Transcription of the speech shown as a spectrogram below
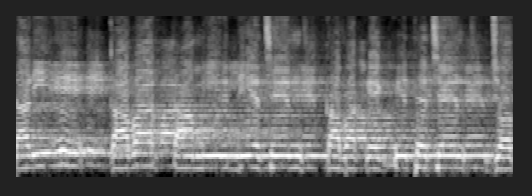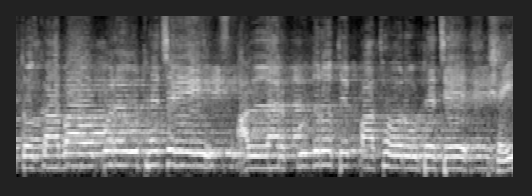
দাঁড়িয়ে কাবার তামির দিয়েছেন, কাবাকে গেঁথেছেন। যত কাবা উপরে উঠেছে, আল্লাহর কুদরতে পাথর উঠেছে। সেই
